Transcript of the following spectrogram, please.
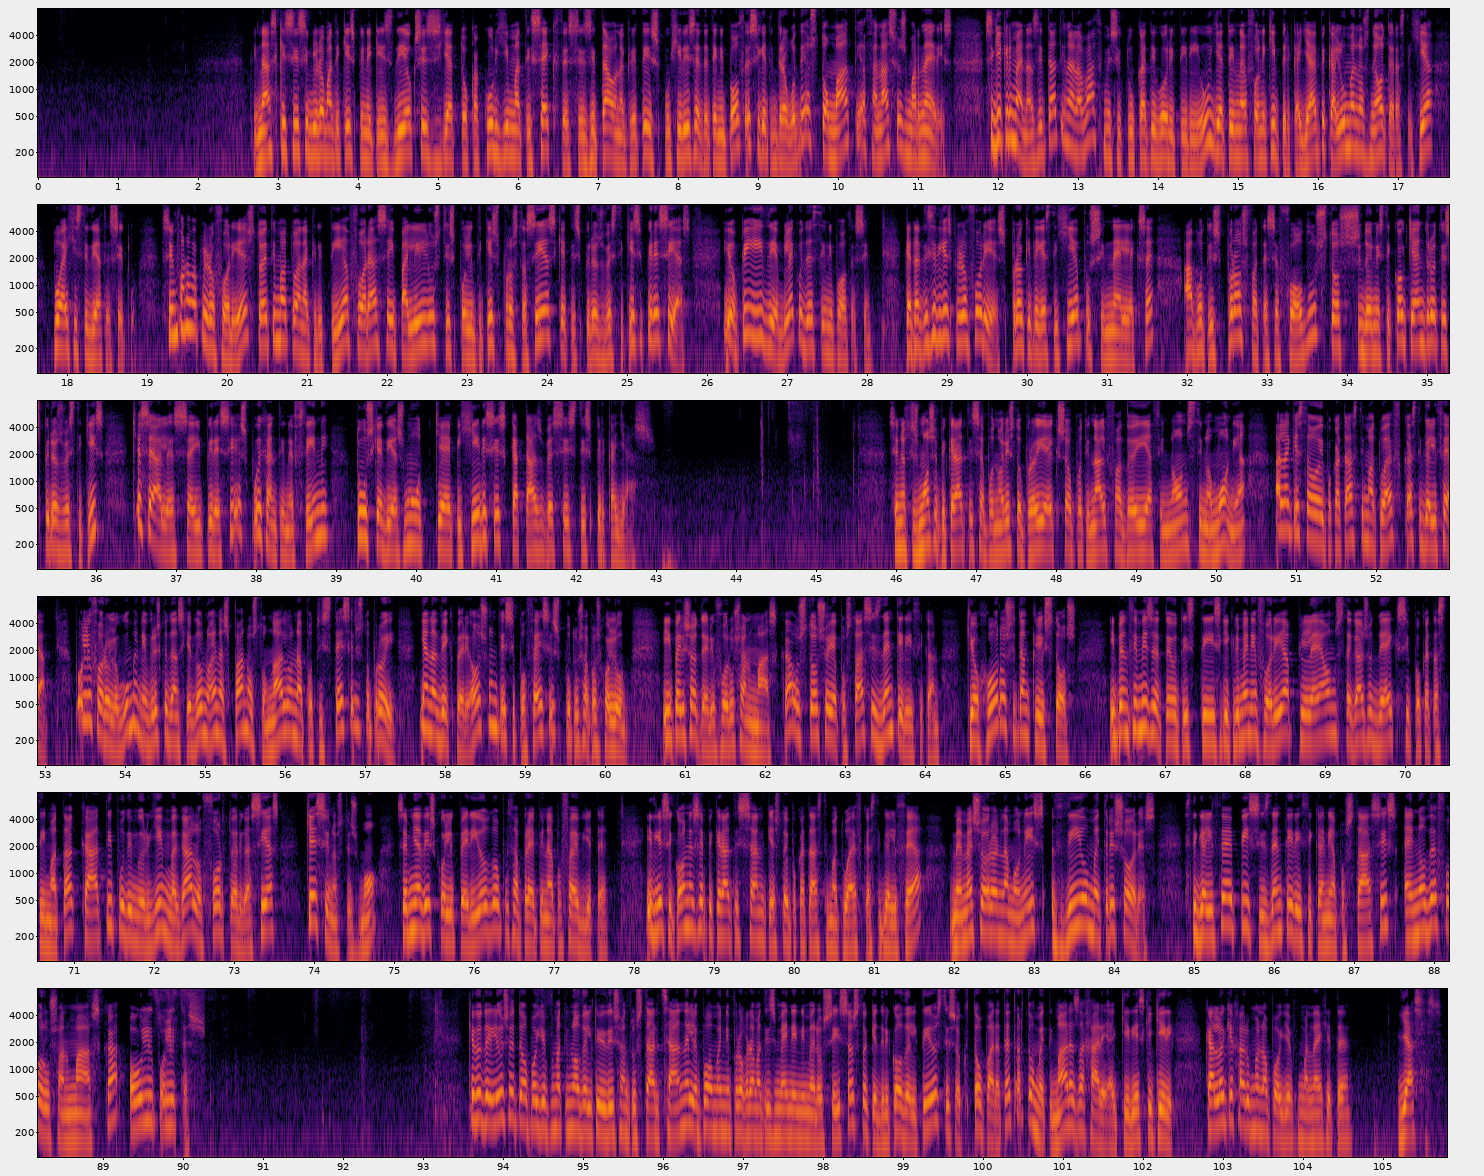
Την άσκηση συμπληρωματικής ποινικής δίωξης για το κακούργημα της έκθεσης ζητά ο ανακριτή που χειρίζεται την υπόθεση για την τραγωδία στο μάτι Αθανάσιος Μαρνέρης. Συγκεκριμένα, ζητά την αναβάθμιση του κατηγορητηρίου για την φωνική πυρκαγιά, επικαλούμενος νεότερα στοιχεία που έχει στη διάθεσή του. Σύμφωνα με πληροφορίες, το αίτημα του ανακριτή αφορά σε υπαλλήλους της πολιτικής προστασίας και της πυροσβεστικής υπηρεσίας, οι οποίοι ήδη εμπλέκονται στην υπόθεση. Κατά τις ίδιες πληροφορίες, πρόκειται για στοιχεία που συνέλεξε από τις πρόσφατες εφόδους στο συντονιστικό κέντρο της πυροσβεστικής και σε άλλες υπηρεσίες που είχαν την ευθύνη του σχεδιασμού και επιχείρησης κατάσβεσης της πυρκαγιάς. Συνοστισμός επικράτησε από νωρίς το πρωί έξω από την ΑΔΟΗ Αθηνών στην Ομόνια, αλλά και στο υποκατάστημα του ΕΦΚΑ στην Καλιθέα. Πολλοί φορολογούμενοι βρίσκονταν σχεδόν ο ένας πάνω στον άλλον από τις 4 το πρωί για να διεκπαιρεώσουν τις υποθέσεις που τους απασχολούν. Οι περισσότεροι φορούσαν μάσκα, ωστόσο οι αποστάσεις δεν τηρήθηκαν και ο χώρος ήταν κλειστός. Υπενθυμίζεται ότι στη συγκεκριμένη εφορία πλέον στεγάζονται έξι υποκαταστήματα, κάτι που δημιουργεί μεγάλο φόρτο εργασίας και συνοστισμό σε μια δύσκολη περίοδο που θα πρέπει να αποφεύγεται. Οι ίδιες εικόνες επικράτησαν και στο υποκατάστημα του ΕΦΚΑ στην Καλιθέα, με μέσο όρο αναμονή 2 με 3 ώρες. Στην Καλιθέα επίσης δεν τηρήθηκαν οι αποστάσεις, ενώ δεν φορούσαν μάσκα όλοι οι πολίτες. Και εδώ τελείωσε το απογευματινό δελτίο ειδήσεων του Star Channel. Επόμενη προγραμματισμένη ενημέρωσή σας στο κεντρικό δελτίο στις 8 παρατέταρτο με τη Μάρα Ζαχαρέα. Κυρίες και κύριοι, καλό και χαρούμενο απόγευμα να έχετε. Γεια σας.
